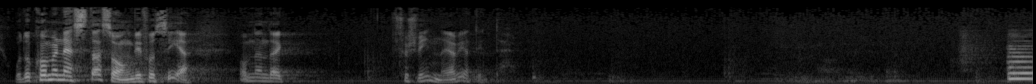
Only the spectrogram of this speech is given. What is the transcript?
Och då kommer nästa sång, vi får se om den där försvinner, jag vet inte. Mm.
